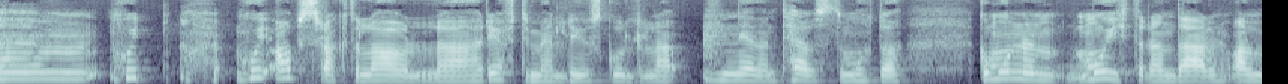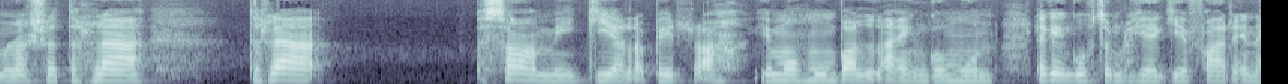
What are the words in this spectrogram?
um, hui, hui abstrakta just kuuldella nedan teosta, mutta kun mun on muistadan täällä almulla, että tällä, tällä saami kielä pirra ja mun, mun ballain, kun mun leken kuhtumalla hiekiä farin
